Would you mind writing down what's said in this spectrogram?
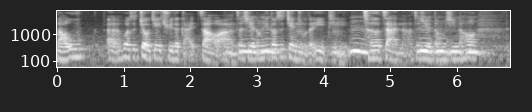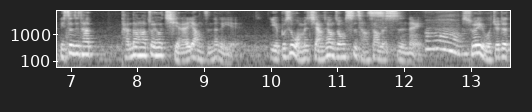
老屋呃或者是旧街区的改造啊，这些东西都是建筑的议题，车站啊这些东西，然后你甚至他谈到他最后起来的样子，那个也也不是我们想象中市场上的室内，哦，所以我觉得。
